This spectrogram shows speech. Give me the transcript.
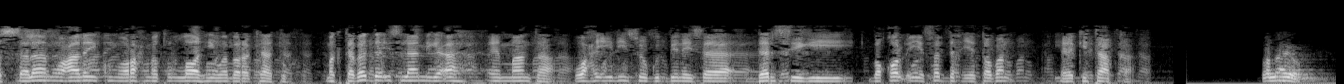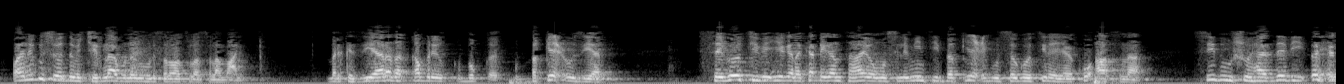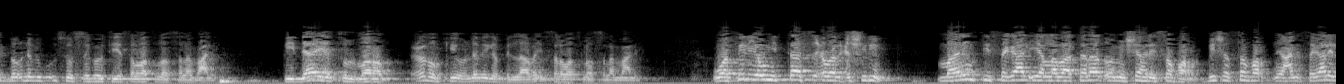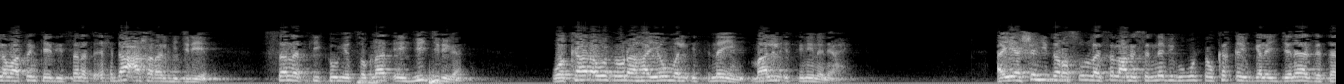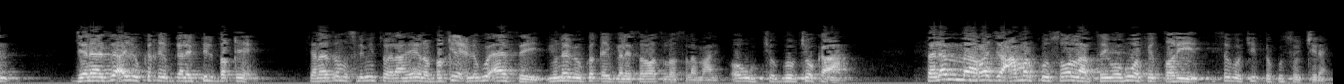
assalaamu calaykum waraxmat ullaahi wabarakaatuh maktabadda islaamiga ah ee maanta waxay idiin soo gudbinaysaa darsigii boqol iyo saddex iyo toban ee kitaabka. Waan igu soo daba jirnaa buu nabigu uri salawatullahi wasalaamu calayh marka ziyaarada qabri baqiic uu ziyaartay sagooti bay iyagana ka dhigan tahay oo muslimiintii baqiici buu sagootinayaa ku aasnaa. Siduu shuhadadii uxud ba nabigu u soo sagootiyey salawatullahi wasalaamu calayh bidaayat lmarad cudurkii oo nabiga bilaabay salawatullahi wasalaamu caleyh wa fi lyowmi ataasici waalcishriin maalintii sagaal iyo labaatanaad oo min shahri safar bisha safar yani sagaal iyo labaatankeedii sanata ixdaa cashar alhijriya sannadkii kow iyo tobnaad ee hijriga wa kaana wuxuuna ahaa yowma alithnayn maalin ithniinani ahay. Ayaa shahida rasuulu lahi sal ly sl nebigu wuxuu ka qeyb galay janaazatan janaaze ayuu ka qeyb galay fi lbaqiic janaaze muslimiintu ay lahaayeenoo baqiic lagu aasayey yuu nebigu ka qeyb galay salawatullahi wasalaamu caleyh oo uu goobjoog ka ahaa. Falamaa rajaca markuu soo laabtay wa huwa fi ariiq isagoo jidka ku soo jira.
